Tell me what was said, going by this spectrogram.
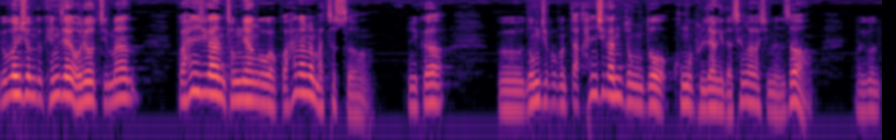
이번 시험도 굉장히 어려웠지만 그 1시간 정리한 거 갖고 하나는 맞췄어. 그러니까 그 농지법은 딱 1시간 정도 공부 분량이다 생각하시면서 어, 이건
